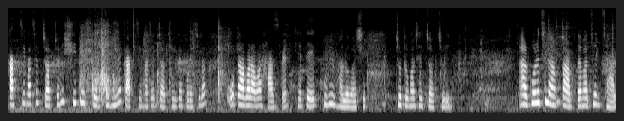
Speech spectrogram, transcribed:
কাকচি মাছের চচ্চড়ি, শীতের সবজি দিয়ে কাকচি মাছের চচ্চড়িটা করেছিলাম। ওটা আবার আমার হাজব্যান্ড খেতে খুবই ভালোবাসে ছোট মাছের চচ্চড়ি। আর করেছিলাম পাবদা মাছের ঝাল।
